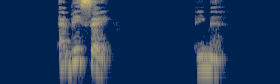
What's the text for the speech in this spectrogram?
and be safe. Amen.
